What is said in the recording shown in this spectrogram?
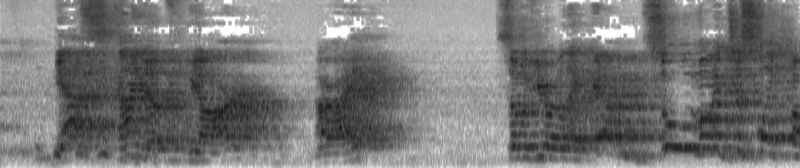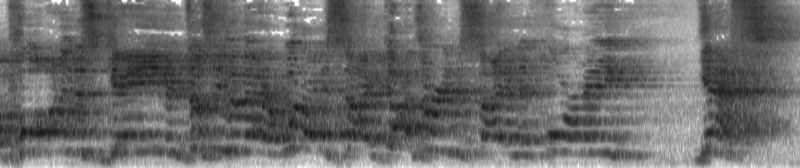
yes, kind of, we are. All right? Some of you are like, yeah, so am I just like a pawn in this game? It doesn't even matter what I decide. God's already decided it for me. Yes.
